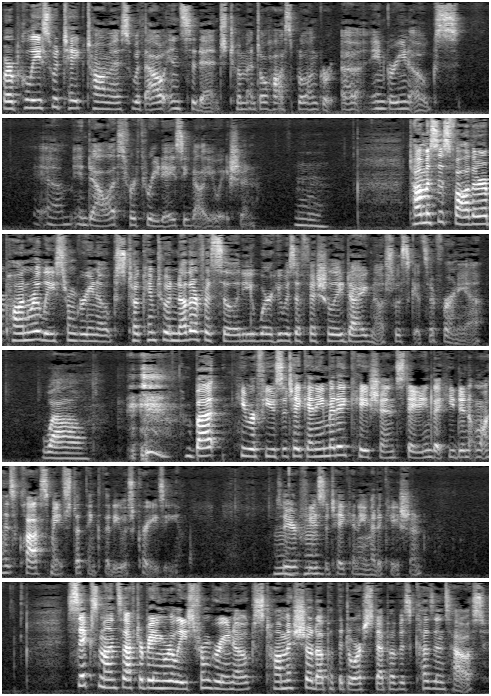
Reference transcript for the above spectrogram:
where police would take Thomas without incident to a mental hospital in, uh, in Green Oaks um, in Dallas for three days evaluation. Thomas's father, upon release from Green Oaks, took him to another facility where he was officially diagnosed with schizophrenia. Wow. but he refused to take any medication, stating that he didn't want his classmates to think that he was crazy. So he refused to take any medication. Six months after being released from Green Oaks, Thomas showed up at the doorstep of his cousin's house,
